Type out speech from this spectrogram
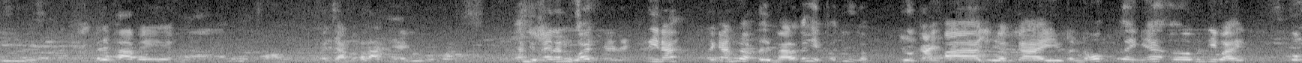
ดีก็จะพาไปหาหมอประจำแล้วก็ล้างแผลอยู่วันๆทำอยู่แค่นั้นถือว่าดีนะในการที่แบบตื่นมาแล้วก็เห็นเขาอยู่กับอยู่ไกลปลาอยู่กับไก่อยู่กับนกอะไรเงี้ยเออมันดีกว่าลง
